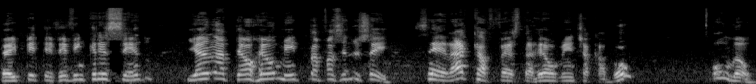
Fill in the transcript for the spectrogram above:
da IPTV vem crescendo e a Anatel realmente está fazendo isso aí. Será que a festa realmente acabou? Ou não?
